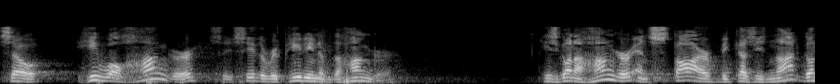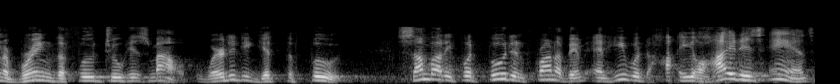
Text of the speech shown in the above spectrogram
So he will hunger. So you see the repeating of the hunger. He's going to hunger and starve because he's not going to bring the food to his mouth. Where did he get the food? Somebody put food in front of him and he would, he'll hide his hands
